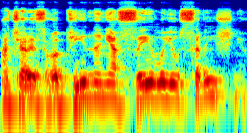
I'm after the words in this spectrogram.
а через отінення силою Всевишнього,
